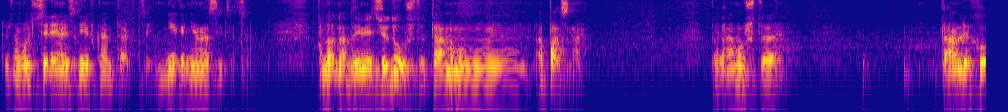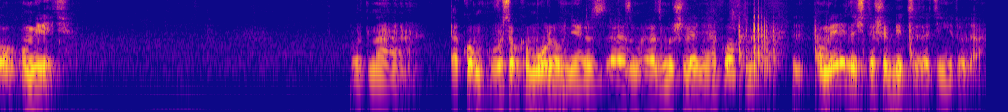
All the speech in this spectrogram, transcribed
То есть он будет все время с ней в контакте, не, не насытиться. Но надо иметь в виду, что там э, опасно. Потому что там легко умереть. Вот на таком высоком уровне раз, раз, размышления о хохме, умереть значит ошибиться, зайти не туда.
